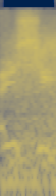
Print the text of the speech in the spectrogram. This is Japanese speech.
開始。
